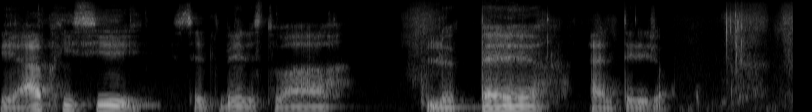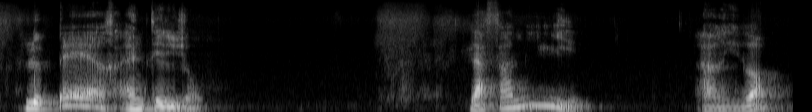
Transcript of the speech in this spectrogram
et apprécier cette belle histoire, Le Père Intelligent. Le Père Intelligent la famille arriva,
